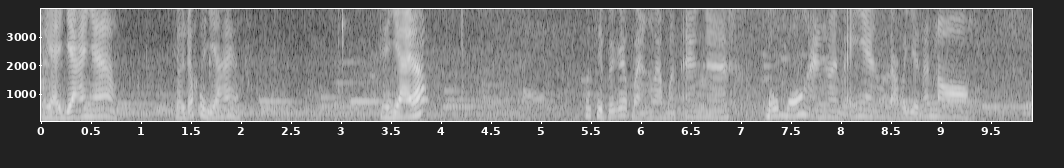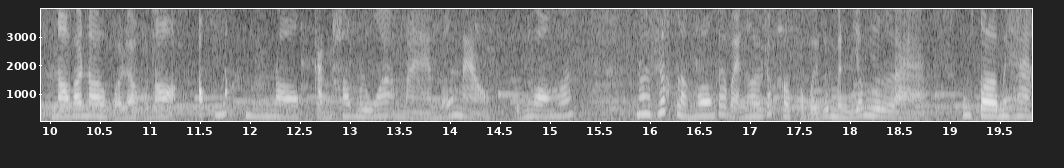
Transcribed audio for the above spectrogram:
On gà dai nha. Trời rất là dai à dài dài đó. Thôi thì với các bạn là mình ăn à, bốn món ăn hồi nãy nha, là bây giờ nó no. No phải no, gọi là no, ốc mắt no cành hông luôn á, mà món nào cũng ngon hết. Nó rất là ngon các bạn ơi, rất hợp khẩu vị với mình, giống như là món tôm ấy ha.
